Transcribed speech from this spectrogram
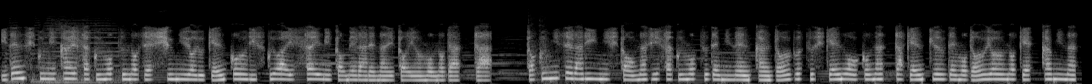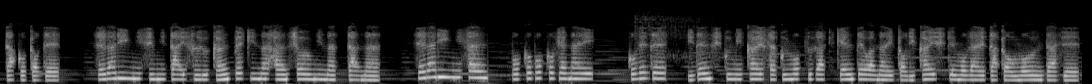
遺伝子組み換え作物の摂取による健康リスクは一切認められないというものだった。特にセラリーニ氏と同じ作物で2年間動物試験を行った研究でも同様の結果になったことで、セラリーニ氏に対する完璧な反証になったな。セラリーニさん、ボコボコじゃない。これで、遺伝子組み換え作物が危険ではないと理解してもらえたと思うんだぜ。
